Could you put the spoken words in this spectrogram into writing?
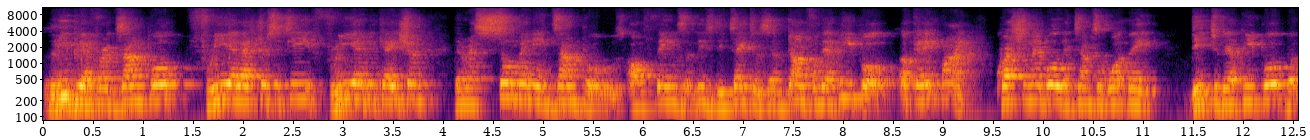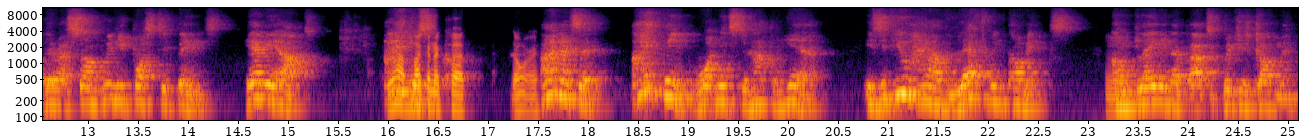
Libya, for example, free electricity, free education. There are so many examples of things that these dictators have done for their people. Okay, fine. Questionable in terms of what they did to their people, but there are some really positive things. Hear me out. Yeah, I am not going to cut. Don't worry. And I said, I think what needs to happen here is if you have left wing comics mm. complaining about the British government,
